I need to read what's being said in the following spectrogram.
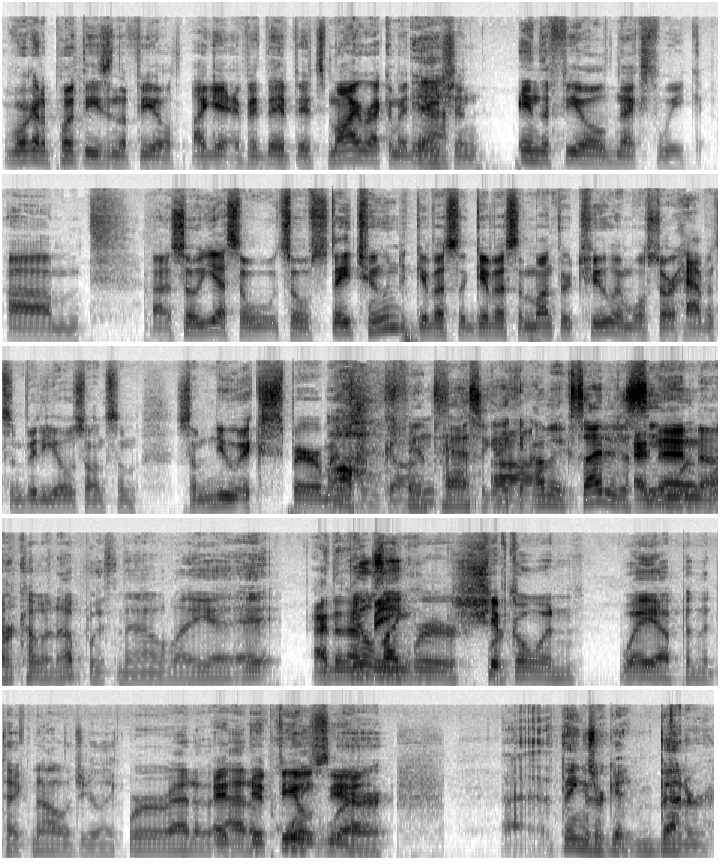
We're gonna put these in the field. I get if, it, if it's my recommendation in the field next week. Um, uh, so yeah, so so stay tuned. Give us a, give us a month or two, and we'll start having some videos on some some new experimental Oh, guns. fantastic! I, Uh, am excited to see then, what uh, we're coming up with now. Like it, it and then I'm feels like we're, we're going way up in the technology. Like we're at a It- at a it point feels- yeah. where uh, things are getting better.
